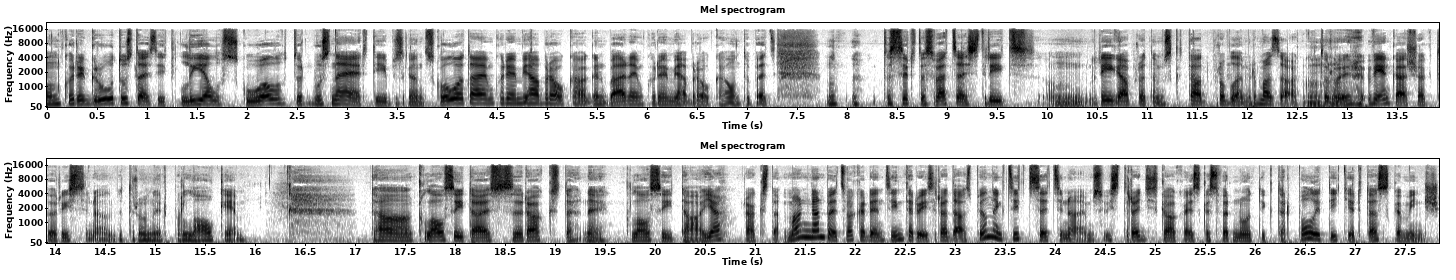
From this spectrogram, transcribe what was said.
un kur ir grūti uztaisīt lielu skolu. Tur būs nērtības gan skolotājiem, kuriem jābraukā, gan bērniem, kuriem jābraukā. Tāpēc nu, tas ir tas vecais strīds. Un Rīgā, protams, ka tāda problēma ir mazāk. Mm -hmm. Tur ir vienkāršāk to risināt, bet runa ir par laukiem. Tā klausītājs raksta, ne, klausītāja raksta. Man gan pēc vakardienas intervijas radās pilnīgi cits secinājums. Vistraģiskākais, kas var notikt ar politiķi, ir tas, ka viņš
